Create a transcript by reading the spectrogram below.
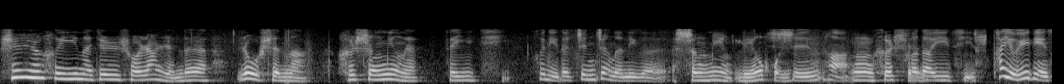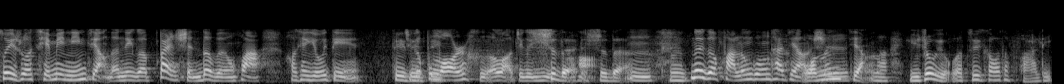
身神合一呢，就是说让人的肉身呢和生命呢在一起，和你的真正的那个生命灵魂神哈，嗯和神合到一起。它有一点，所以说前面您讲的那个半神的文化，好像有点对对对这个不谋而合了，这个意思是的是的。嗯嗯。那个法轮功他讲我们讲呢，宇宙有个最高的法理，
